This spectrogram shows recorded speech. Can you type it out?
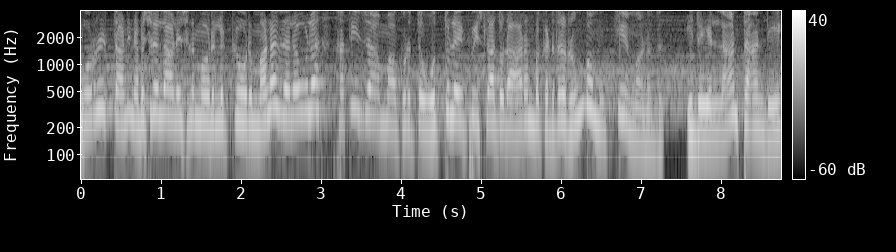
பொருள் தாண்டி நபிசுல்லா அலுவலம் அவர்களுக்கு ஒரு மனதளவில் ஹத்தீஜா அம்மா கொடுத்த ஒத்துழைப்பு இஸ்லாத்தோட ஆரம்ப கட்டத்தில் ரொம்ப முக்கியமானது. இதையெல்லாம் தாண்டி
